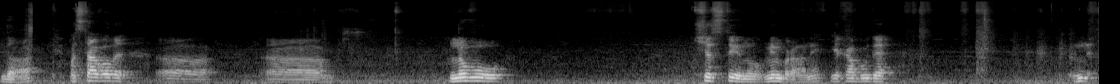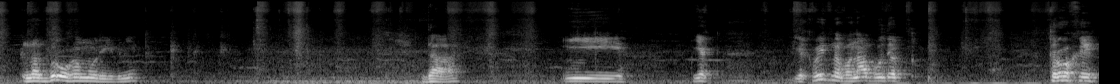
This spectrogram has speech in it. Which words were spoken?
Да. Поставили е, е, нову частину мембрани, яка буде на другому рівні. Да. І як, як видно, вона буде трохи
